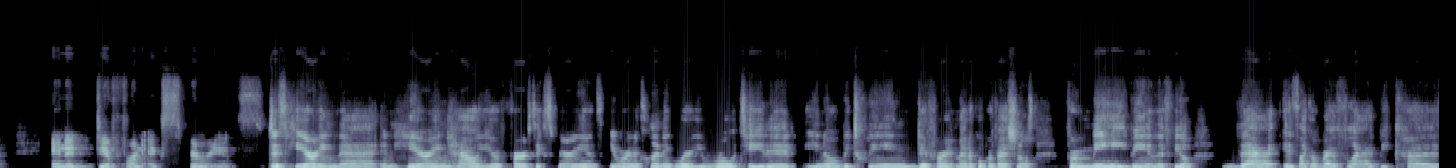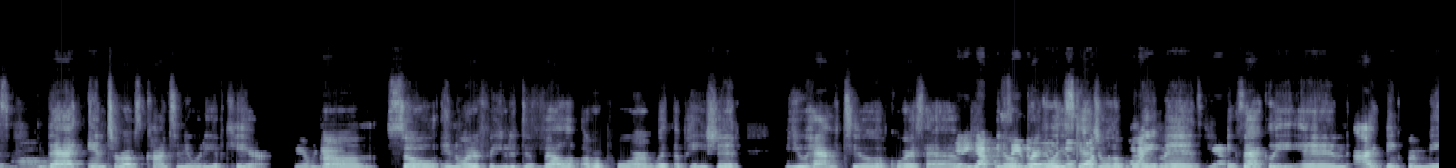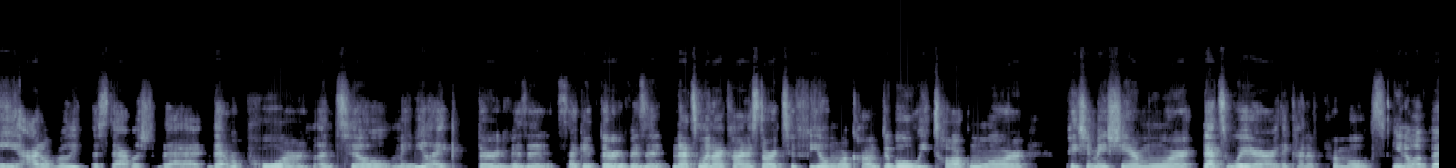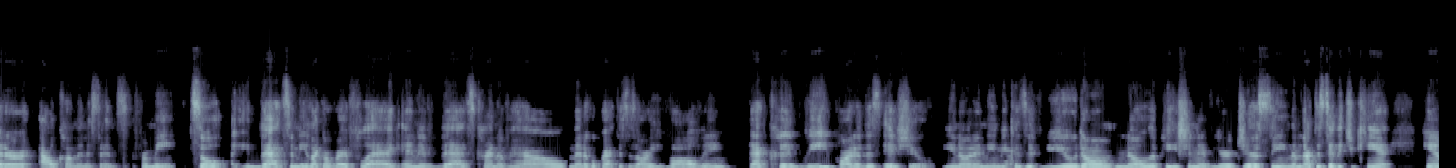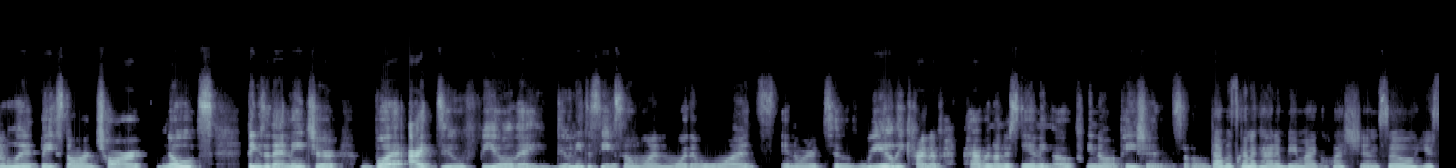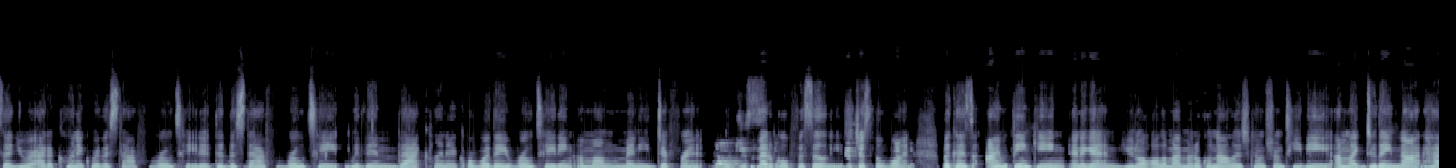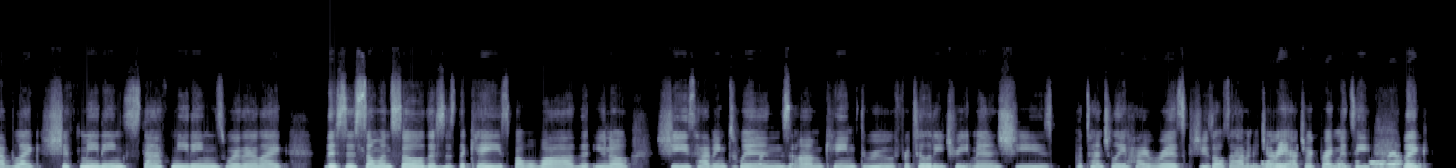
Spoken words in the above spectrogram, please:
and a different experience. Just hearing that and hearing how your first experience, you were in a clinic where you rotated, you know, between different medical professionals. For me, being in the field, that is like a red flag because wow. that interrupts continuity of care. Here we go. Um, so, in order for you to develop a rapport with a patient, you have to, of course, have yeah, you, have you know regularly scheduled appointments. Yeah. Exactly. And I think for me, I don't really establish that that rapport until maybe like third visit, second, third visit. And that's when I kind of start to feel more comfortable. We talk more patient may share more that's where it kind of promotes you know a better outcome in a sense for me so that to me is like a red flag and if that's kind of how medical practices are evolving that could be part of this issue you know what i mean yeah. because if you don't know the patient if you're just seeing them not to say that you can't handle it based on chart notes things of that nature. But I do feel that you do need to see someone more than once in order to really kind of have an understanding of, you know, a patient. So that was going to kind of be my question. So you said you were at a clinic where the staff rotated. Did the staff rotate within that clinic or were they rotating among many different no, just medical the, facilities? Just, just the one. Because I'm thinking, and again, you know, all of my medical knowledge comes from TV. I'm like, do they not have like shift meetings, staff meetings where they're like, this is so and so this is the case blah blah blah that you know she's having twins um came through fertility treatment she's potentially high risk she's also having a geriatric pregnancy like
